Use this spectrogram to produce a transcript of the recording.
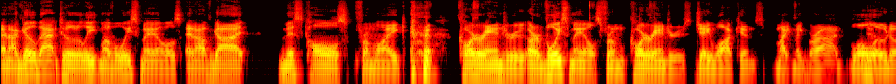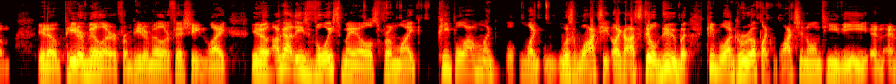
And I go back to delete my voicemails, and I've got missed calls from like Carter Andrews or voicemails from Carter Andrews, Jay Watkins, Mike McBride, Lowell yeah. Odom, you know, Peter Miller from Peter Miller Fishing. Like, you know, I got these voicemails from like people I'm like like was watching like I still do, but people I grew up like watching on TV and, and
